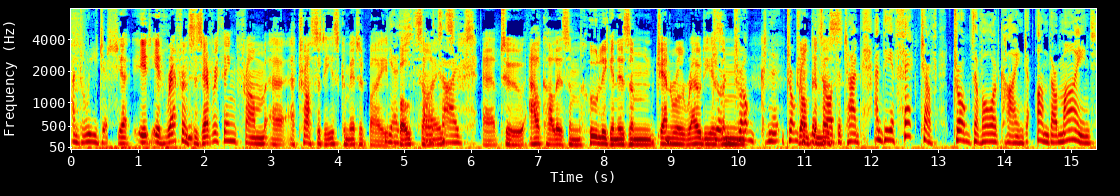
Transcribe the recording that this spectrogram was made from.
and read it. Yeah, it, it references everything from uh, atrocities committed by Yes, both both sides, sides. Uh, to alcoholism, hooliganism, general Dr- rowdyism, drunkenness, drunkenness all the time, and the effect of drugs of all kind on their minds.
